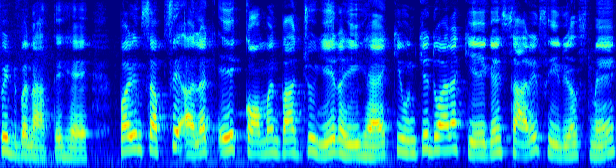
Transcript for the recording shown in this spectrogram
फिट बनाते हैं। पर इन सबसे अलग एक कॉमन बात जो ये रही है कि उनके द्वारा किए गए सारे सीरियल्स में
